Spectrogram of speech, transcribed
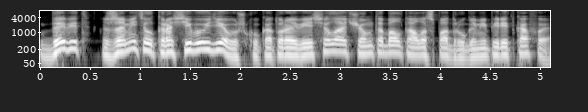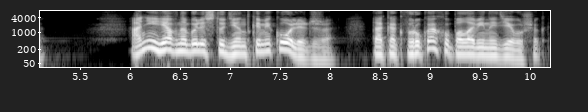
Дэвид заметил красивую девушку, которая весело о чем-то болтала с подругами перед кафе. Они явно были студентками колледжа, так как в руках у половины девушек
